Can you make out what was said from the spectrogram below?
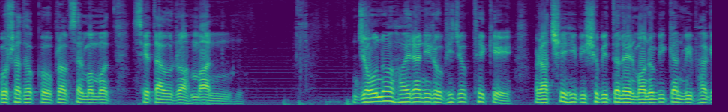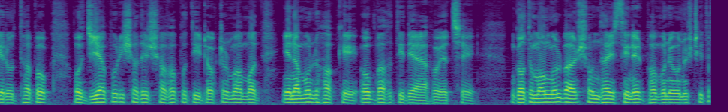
কোষাধ্যক্ষ প্রফেসর মোহাম্মদ সেতাউর রহমান। যৌন হয়রানির অভিযোগ থেকে রাজশাহী বিশ্ববিদ্যালয়ের মনোবিজ্ঞান বিভাগের অধ্যাপক ও জিয়া পরিষদের সভাপতি ড মোহাম্মদ এনামুল হককে অব্যাহতি দেয়া হয়েছে। গত মঙ্গলবার সন্ধ্যায় সিনেট ভবনে অনুষ্ঠিত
